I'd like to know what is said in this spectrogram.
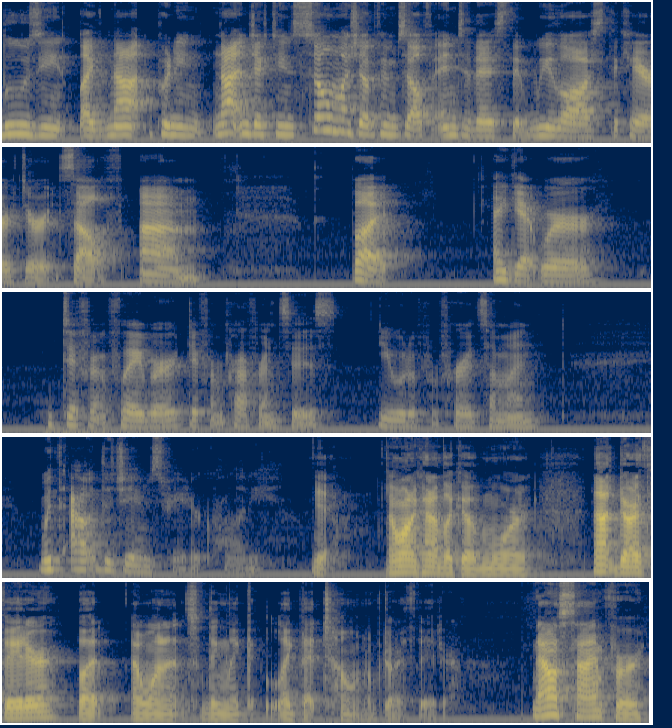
losing, like, not putting, not injecting so much of himself into this that we lost the character itself. Um, but I get where different flavor, different preferences, you would have preferred someone without the James vader quality. Yeah. I want to kind of like a more not Darth Vader, but I want something like like that tone of Darth Vader. Now it's time for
